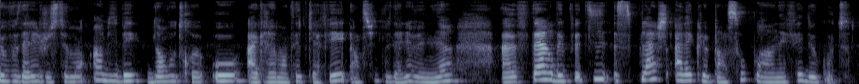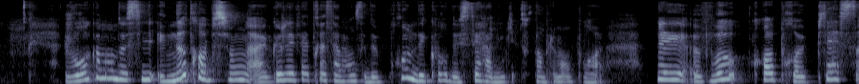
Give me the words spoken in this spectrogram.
que vous allez justement imbiber dans votre eau agrémentée de café. Ensuite, vous allez venir euh, faire des petits splashes avec le pinceau pour un effet de goutte. Je vous recommande aussi une autre option euh, que j'ai faite récemment, c'est de prendre des cours de céramique, tout simplement pour créer vos propres pièces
